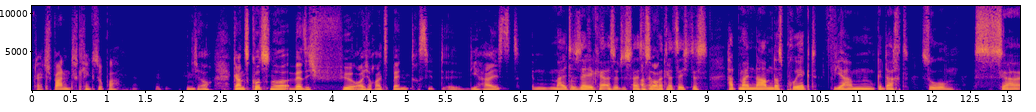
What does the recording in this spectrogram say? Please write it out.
Vielleicht spannend, klingt super. Finde ich auch. Ganz kurz nur, wer sich für euch auch als Band interessiert, äh, die heißt. Malte Selke, also das heißt so, einfach okay. tatsächlich, das hat meinen Namen, das Projekt. Wir haben gedacht, so, es ist ja,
